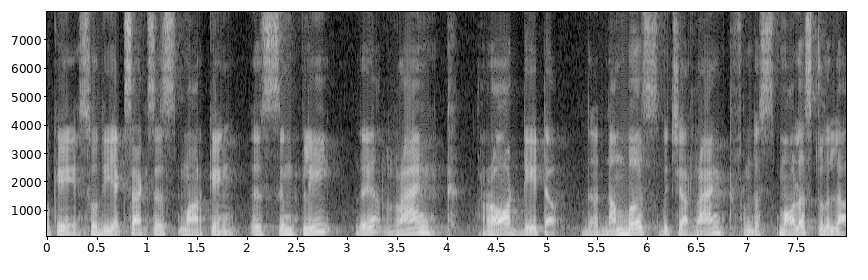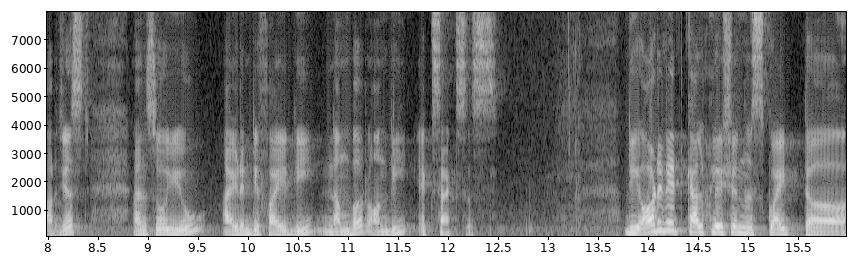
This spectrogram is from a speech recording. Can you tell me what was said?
Okay, so, the x axis marking is simply the ranked raw data, the numbers which are ranked from the smallest to the largest and so you identify the number on the x axis. The ordinate calculation is quite uh,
